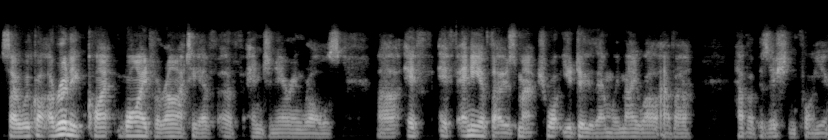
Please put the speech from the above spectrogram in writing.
So we've got a really quite wide variety of, of engineering roles. Uh, if if any of those match what you do, then we may well have a have a position for you.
